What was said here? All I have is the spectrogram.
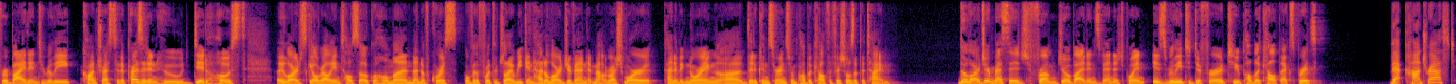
for Biden to really contrast to the president who did host a large scale rally in Tulsa, Oklahoma, and then, of course, over the 4th of July weekend, had a large event at Mount Rushmore, kind of ignoring uh, the concerns from public health officials at the time. The larger message from Joe Biden's vantage point is really to defer to public health experts. That contrast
